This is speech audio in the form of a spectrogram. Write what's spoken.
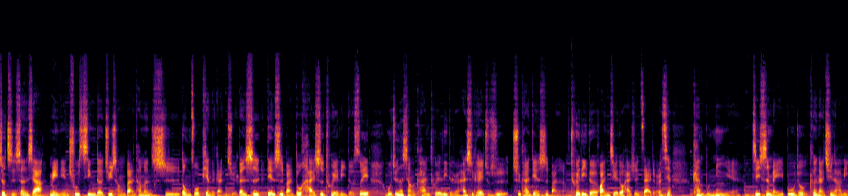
就只剩下每年出新的剧场版，他们是动作片的感觉，但是电视版都还是推理的，所以我觉得想看推理的人还是可以，就是去看电视版啊，推理的环节都还是在的，而且看不腻耶。即使每一部都柯南去哪里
